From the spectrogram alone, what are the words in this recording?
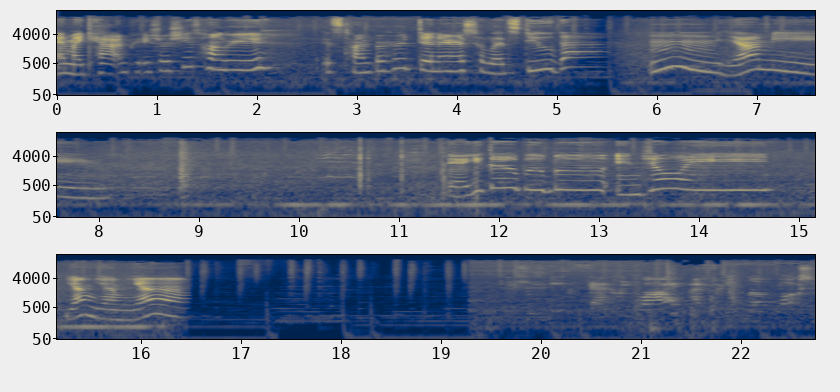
And my cat, I'm pretty sure she's hungry. It's time for her dinner, so let's do that. Mmm, yummy. There you go, boo-boo. Enjoy. Yum, yum, yum. Why I freaking love Bokksu.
